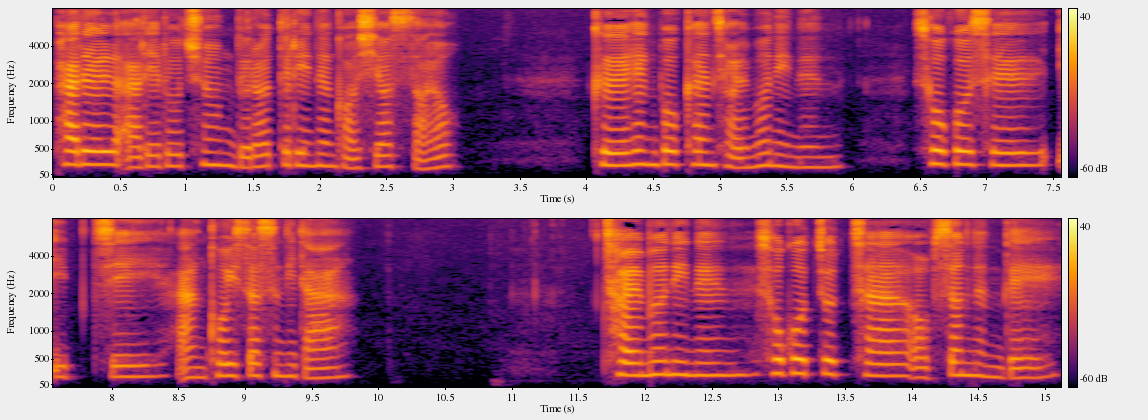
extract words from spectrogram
팔을 아래로 축 늘어뜨리는 것이었어요. 그 행복한 젊은이는 속옷을 입지 않고 있었습니다. 젊은이는 속옷조차 없었는데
